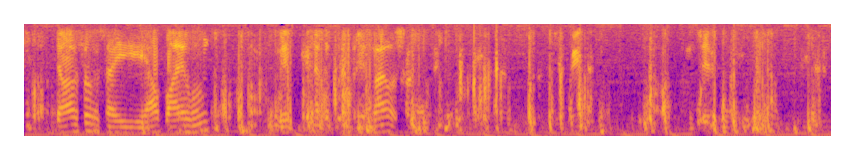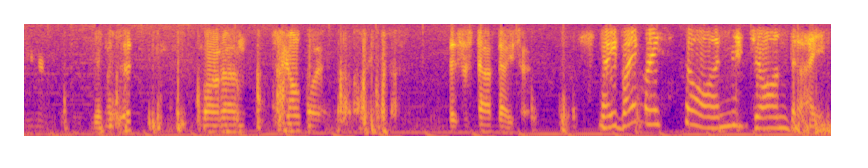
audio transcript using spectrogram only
is daar so, sy help baie ons. Met enige probleme, ons gaan ook Ja, dit. Maar um, help baie. Dis 'n starthuis. Nou by my staan John Drey.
